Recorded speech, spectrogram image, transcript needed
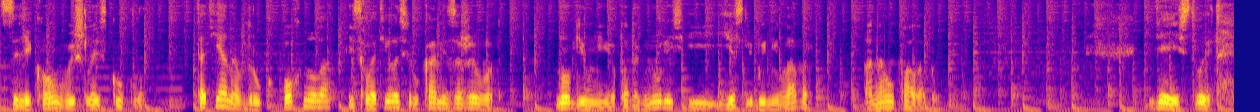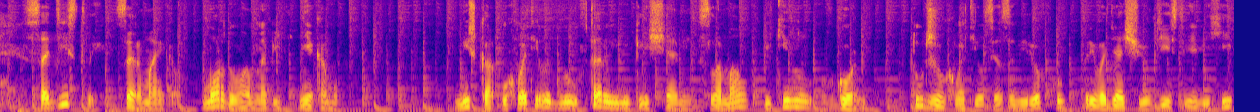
целиком вышла из куклы. Татьяна вдруг охнула и схватилась руками за живот. Ноги у нее подогнулись, и, если бы не лавр, она упала бы. «Действует. Садист вы, сэр Майкл. Морду вам набить некому». Мишка ухватил иглу вторыми клещами, сломал и кинул в горн. Тут же ухватился за веревку, приводящую в действие вихи,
